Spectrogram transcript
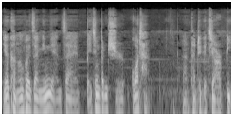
也可能会在明年在北京奔驰国产，啊，它这个 G L B。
